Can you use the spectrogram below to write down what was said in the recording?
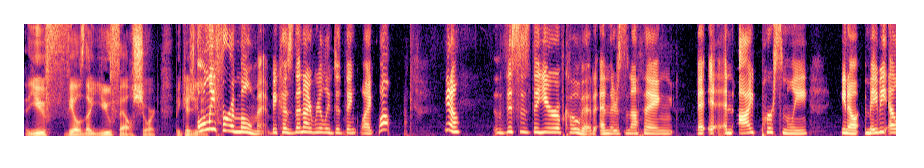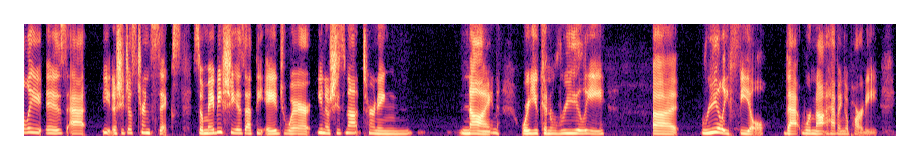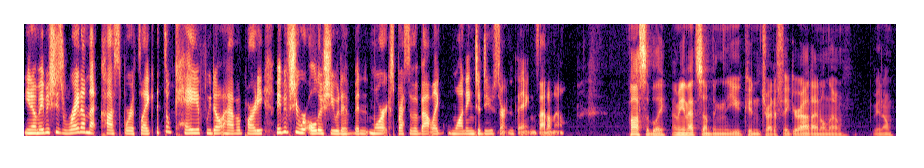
You feel as though you fell short because you only for a moment because then I really did think like, well, you know, this is the year of COVID and there's nothing and I personally, you know, maybe Ellie is at you know, she just turned 6. So maybe she is at the age where, you know, she's not turning 9 where you can really uh really feel that we're not having a party. You know, maybe she's right on that cusp where it's like, it's okay if we don't have a party. Maybe if she were older, she would have been more expressive about like wanting to do certain things. I don't know. Possibly. I mean, that's something that you can try to figure out. I don't know. You know,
